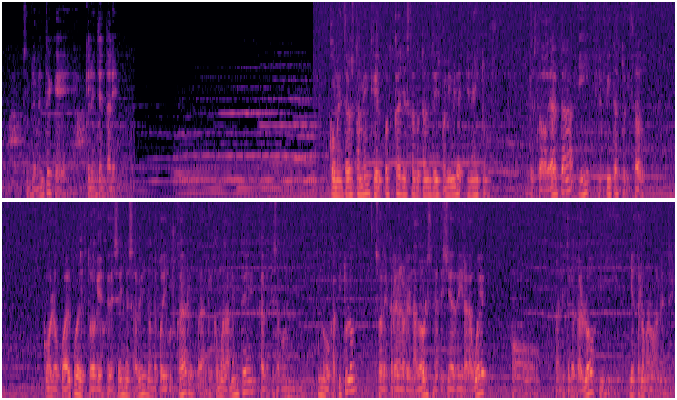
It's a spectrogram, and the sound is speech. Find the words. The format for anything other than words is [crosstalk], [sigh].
Simplemente que, que lo intentaré. Comentaros también que el podcast ya está totalmente disponible en iTunes, el estado de alta y el feed actualizado. Con lo cual, pues todo aquellos que deseen ya sabéis dónde podéis buscar para que cómodamente, cada vez que un, un nuevo capítulo, se os descargue en el ordenador sin necesidad de ir a la web o en este al blog y, hacerlo manualmente.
